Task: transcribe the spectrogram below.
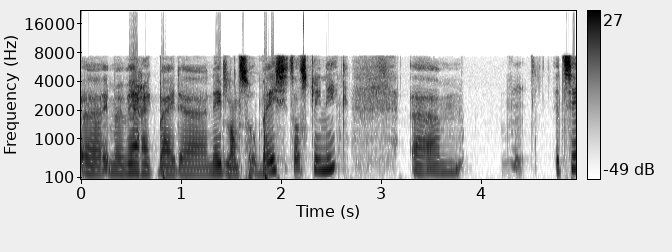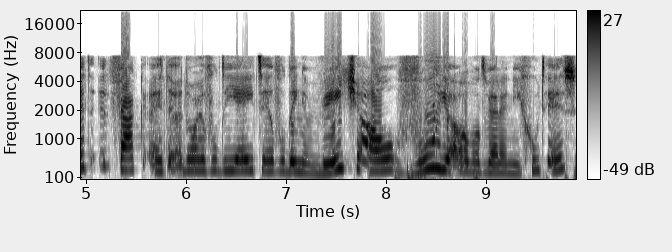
uh, in mijn werk bij de Nederlandse Obesitaskliniek. Um, het zit vaak door heel veel diëten, heel veel dingen weet je al, voel je al wat wel en niet goed is.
